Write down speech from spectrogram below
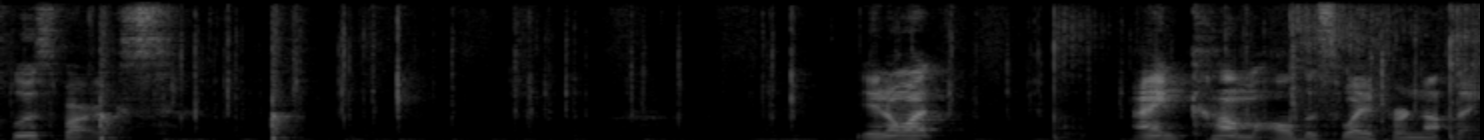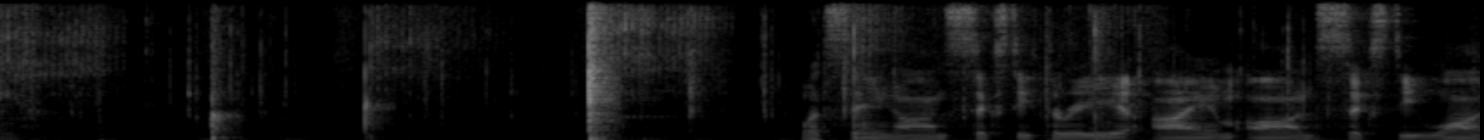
Blue sparks. You know what? I ain't come all this way for nothing. What's saying on 63? I am on 61.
